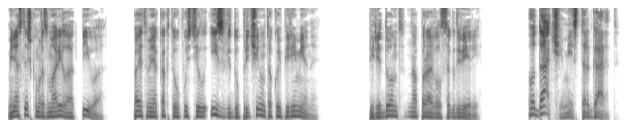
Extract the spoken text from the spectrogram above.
Меня слишком разморило от пива, поэтому я как-то упустил из виду причину такой перемены. Передонт направился к двери. «Удачи, мистер Гаррет!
